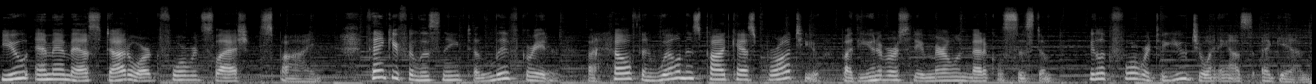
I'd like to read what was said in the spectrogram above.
umms.org forward slash spine. Thank you for listening to Live Greater, a health and wellness podcast brought to you by the University of Maryland Medical System. We look forward to you joining us again.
